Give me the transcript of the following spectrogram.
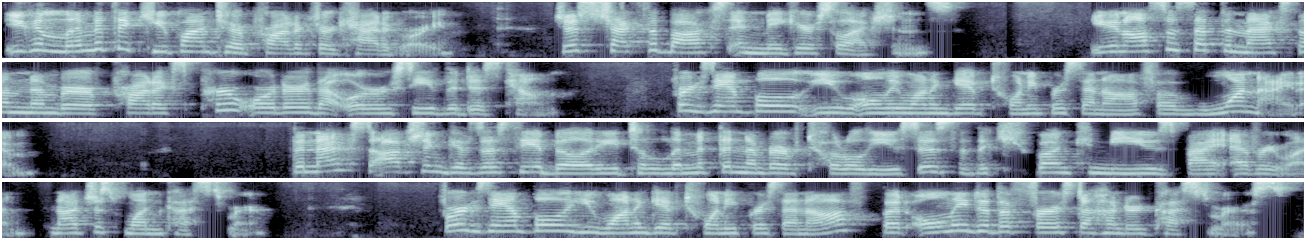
You can limit the coupon to a product or category. Just check the box and make your selections. You can also set the maximum number of products per order that will receive the discount. For example, you only want to give 20% off of one item. The next option gives us the ability to limit the number of total uses that the coupon can be used by everyone, not just one customer. For example, you want to give 20% off, but only to the first 100 customers.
